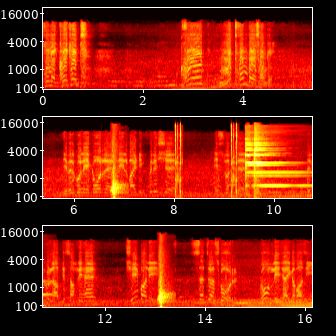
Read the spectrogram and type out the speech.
में क्रिकेट, खूब लुत्फानंदोज होंगे। ये बिल्कुल, एक और नेल बाइटिंग फिनिश इस वक्त बिल्कुल आपके सामने है। छह बाले सत्रह स्कोर कौन ले जाएगा बाजी?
